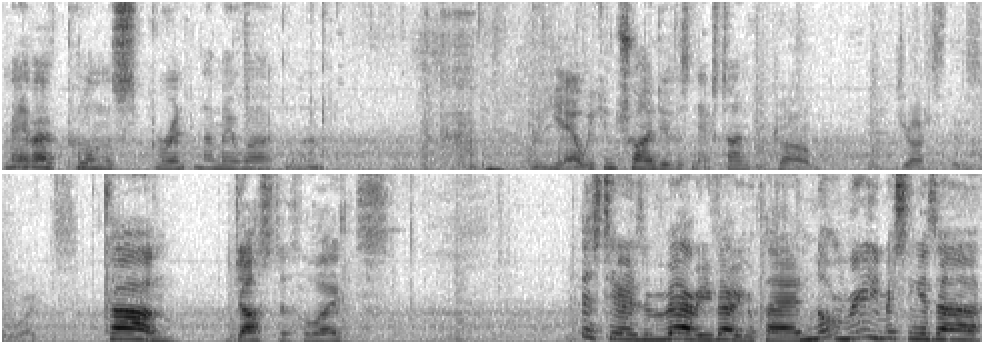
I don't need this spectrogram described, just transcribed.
Maybe I pull on the sprint, and that may work. No. But yeah, we can try and do this next time. Come. Justice awaits. Come, justice awaits. This Tyr is a very, very good player. Not really missing his uh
